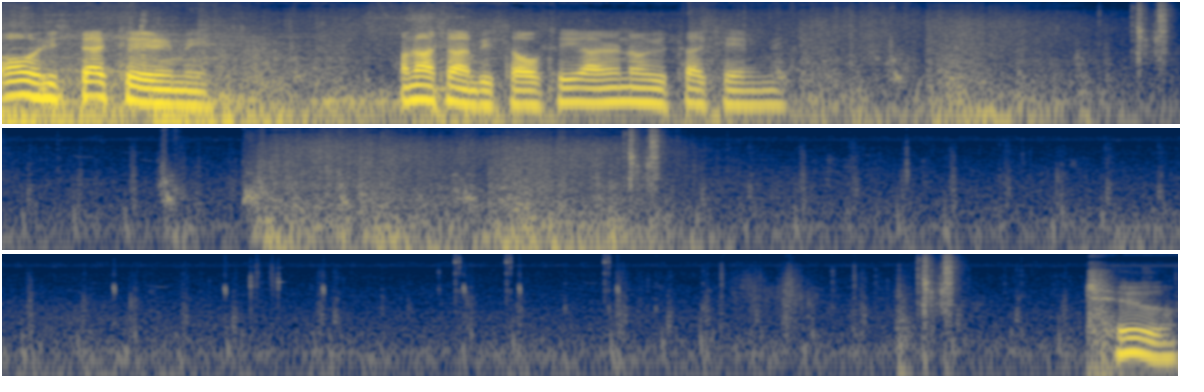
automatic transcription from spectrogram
Oh, he's spectating me. I'm not trying to be salty. I don't know he's spectating me. Two.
